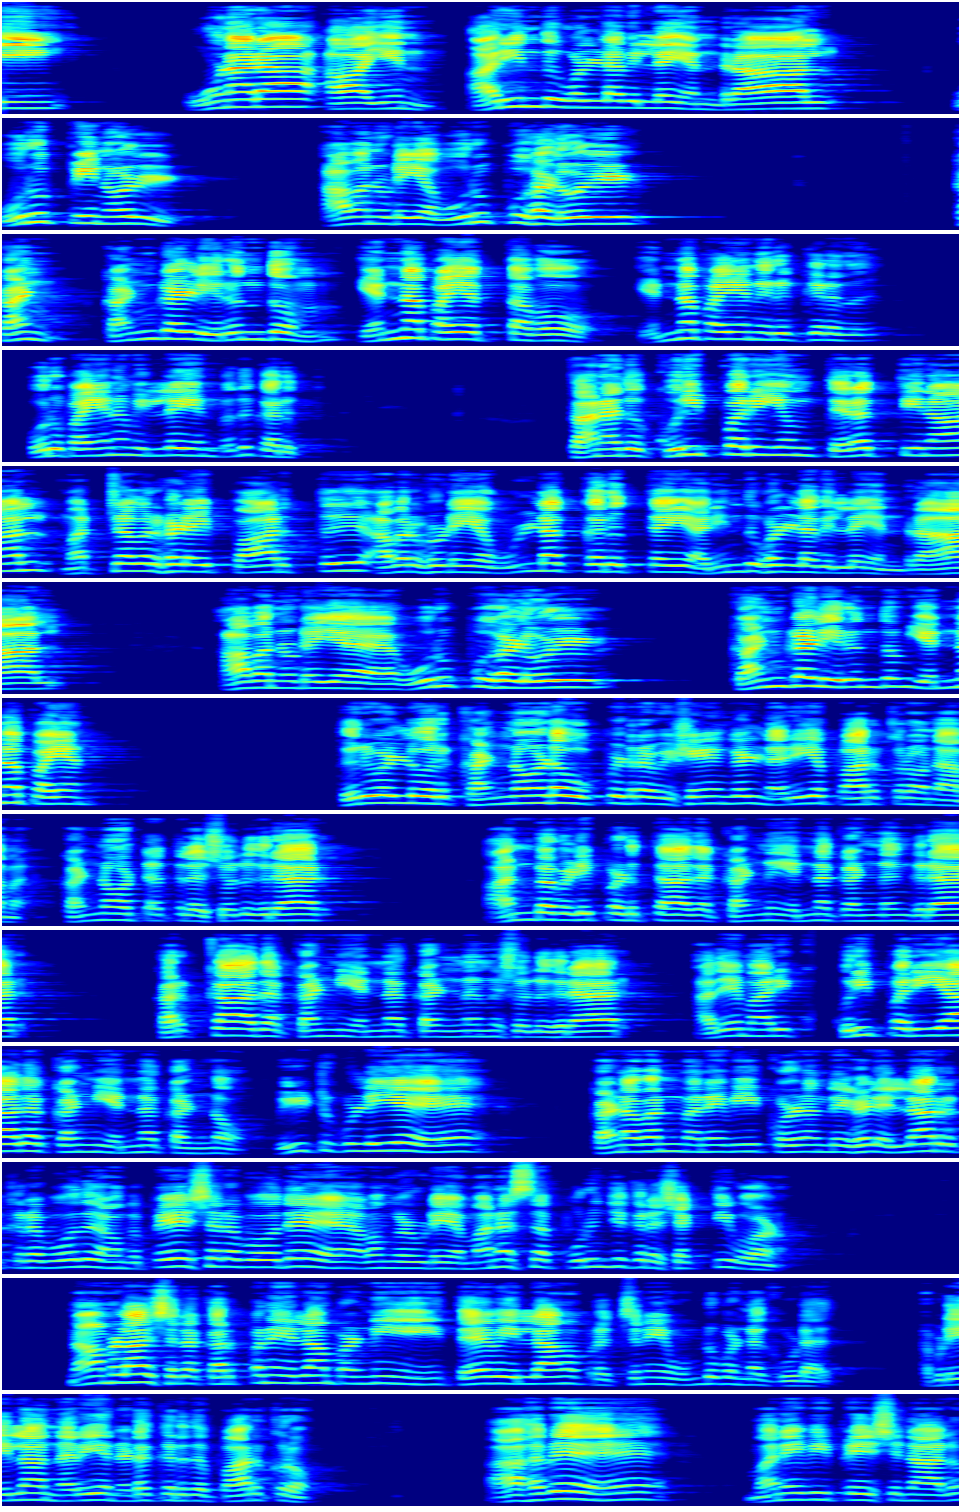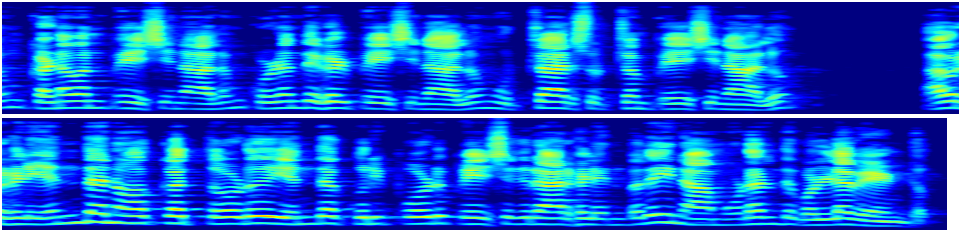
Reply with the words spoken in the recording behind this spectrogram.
உணரா ஆயின் அறிந்து கொள்ளவில்லை என்றால் உறுப்பினுள் அவனுடைய உறுப்புகளுள் கண் கண்கள் இருந்தும் என்ன பயத்தவோ என்ன பயன் இருக்கிறது? ஒரு பயனும் இல்லை என்பது கருத்து. தனது குறிப்பறியும் திறத்தினால் மற்றவர்களை பார்த்து அவர்களுடைய உள்ள கருத்தை அறிந்து கொள்ளவில்லை என்றால் அவனுடைய உறுப்புகளுள் கண்கள் இருந்தும் என்ன பயன்? திருவள்ளுவர் கண்ணோட ஒப்பிடுற விஷயங்கள் நிறைய பார்க்கிறோம் நாம. கண்ணோட்டத்தில் சொல்லுகிறார் அன்பை வெளிப்படுத்தாத கண்ணு என்ன கண்ணுங்கிறார். கற்காத கண் என்ன கண்ணுன்னு சொல்லுகிறார். அதே மாதிரி குறிப்பறியாத கண் என்ன கண்ணோ. வீட்டுக்குள்ளேயே கணவன் மனைவி குழந்தைகள் எல்லாரும் இருக்கிற போது அவங்க பேசுகிற போதே அவங்களுடைய மனசை புரிஞ்சுக்கிற சக்தி வேணும். நாமளா சில கற்பனையெல்லாம் பண்ணி தேவையில்லாமல் பிரச்சனையை உண்டு பண்ணக்கூடாது. அப்படிலாம் நிறைய நடக்கிறத பார்க்குறோம். ஆகவே மனைவி பேசினாலும் கணவன் பேசினாலும் குழந்தைகள் பேசினாலும் உற்றார் சுற்றம் பேசினாலும் அவர்கள் எந்த நோக்கத்தோடு எந்த குறிப்போடு பேசுகிறார்கள் என்பதை நாம் உணர்ந்து கொள்ள வேண்டும்.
